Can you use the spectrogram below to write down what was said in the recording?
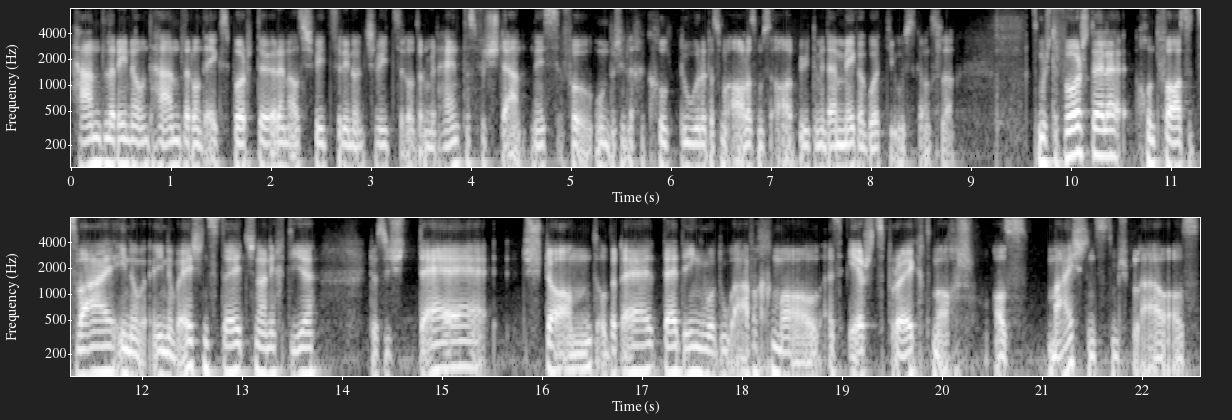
Händlerinnen und Händler und Exporteuren als Schweizerinnen und Schweizer oder wir haben das Verständnis von unterschiedlichen Kulturen, dass man alles muss anbieten mit einer mega guten Ausgangslage. Jetzt musst du dir vorstellen, kommt Phase 2, Inno Innovation Stage nenne ich die. Das ist der Stand oder der, der Ding, wo du einfach mal ein erstes Projekt machst. Als meistens zum Beispiel auch als,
